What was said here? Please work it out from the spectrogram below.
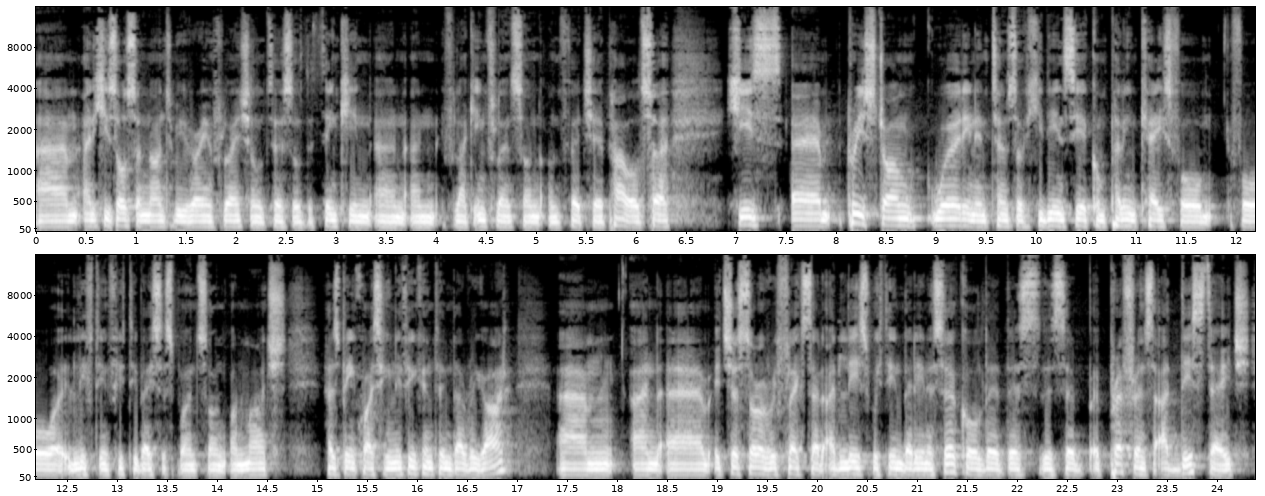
Um, and he's also known to be very influential in terms of the thinking and, and if you like, influence on, on Fed Chair Powell. So His um, pretty strong wording in terms of he didn't see a compelling case for for lifting 50 basis points on, on March has been quite significant in that regard. Um, and uh, it just sort of reflects that at least within that inner circle, that there's, there's a, a, preference at this stage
